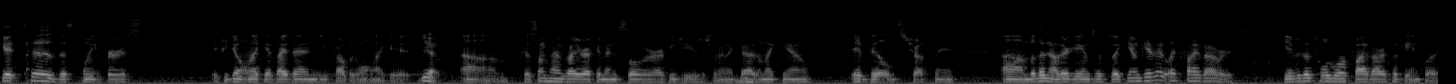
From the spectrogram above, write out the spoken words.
get to this point first. If you don't like it by then, you probably won't like it. Yeah. Um, Because sometimes I recommend slower RPGs or something like that. I'm like, you know, it builds, trust me. Um, but then other games, it's like, you know, give it like five hours. Give it a total of five hours of gameplay.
